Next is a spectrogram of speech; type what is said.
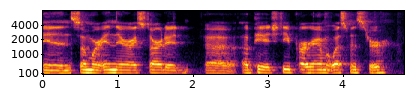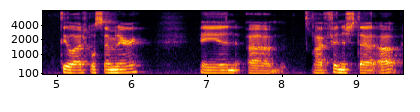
and somewhere in there, I started uh, a PhD program at Westminster Theological Seminary. And um, I finished that up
